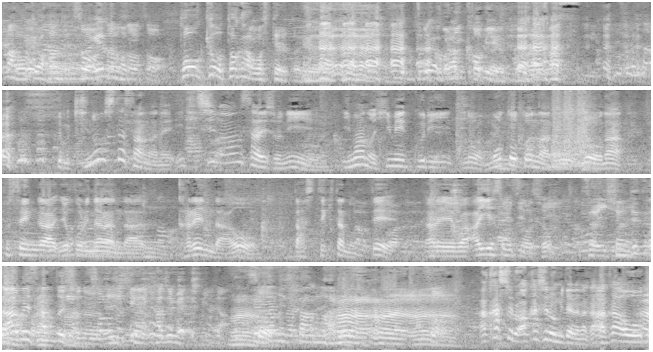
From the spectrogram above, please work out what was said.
東京ハンズにつなげるのも東京都が推してるという。それがフラットでございます。でも木下さんがね一番最初に今の日めくりの元となるような付箋が横に並んだカレンダーを出してきたのってあれは ISOT でしょ？それ一緒に出てた安倍さんと一緒のその時に初めて見た。瀬谷さんのあれですよ赤白赤白みたいななんか赤青とうんか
